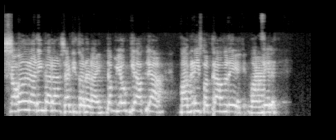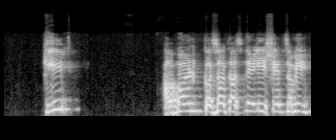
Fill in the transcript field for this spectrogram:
समान अधिकारांसाठीचा लढा एकदम योग्य आपल्या मागणी पत्रामध्ये मांडलेलं की आपण कसत असलेली शेत जमीन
